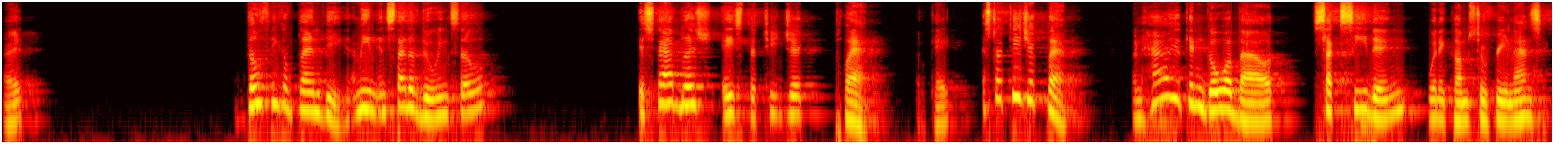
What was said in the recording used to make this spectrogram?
Right? Don't think of plan B. I mean, instead of doing so, establish a strategic plan. Okay? A strategic plan on how you can go about succeeding when it comes to freelancing.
